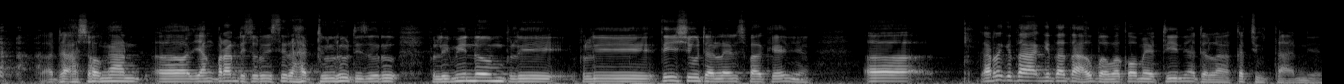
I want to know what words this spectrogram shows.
ada asongan eh, yang perang disuruh istirahat dulu disuruh beli minum beli beli tisu dan lain sebagainya Eh, karena kita kita tahu bahwa komedi ini adalah kejutan ya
